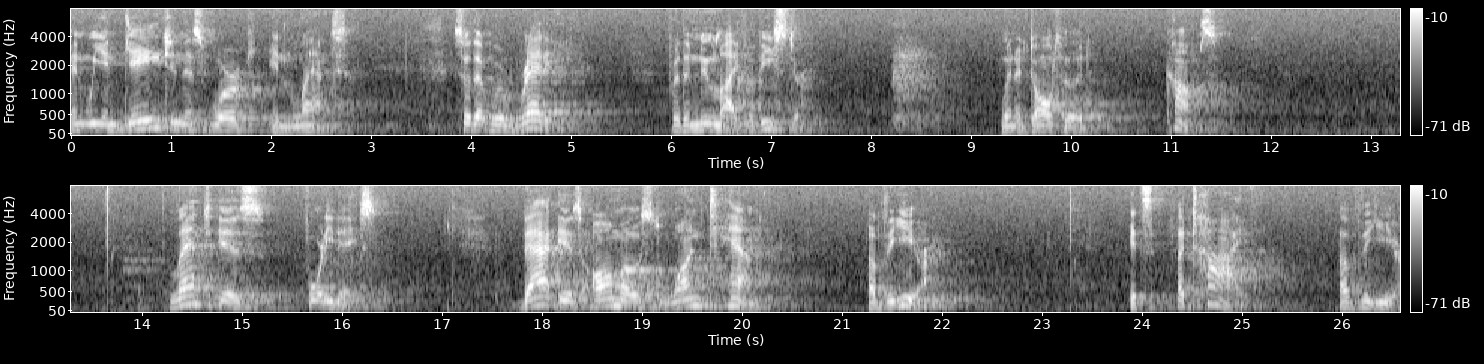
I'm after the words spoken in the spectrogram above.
And we engage in this work in Lent so that we're ready for the new life of Easter when adulthood comes. Lent is 40 days. That is almost one tenth of the year. It's a tithe of the year.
